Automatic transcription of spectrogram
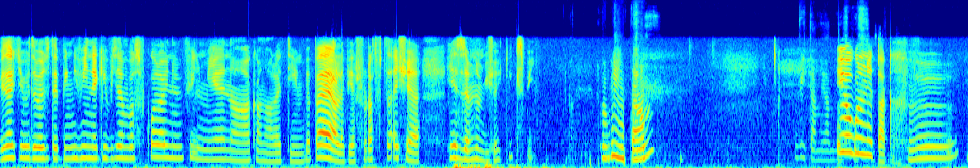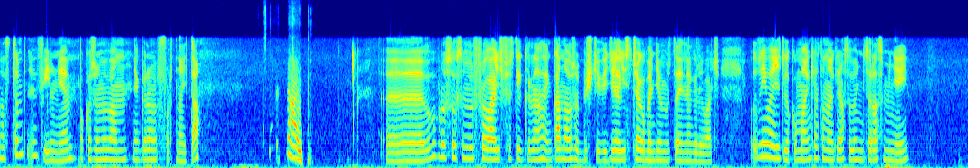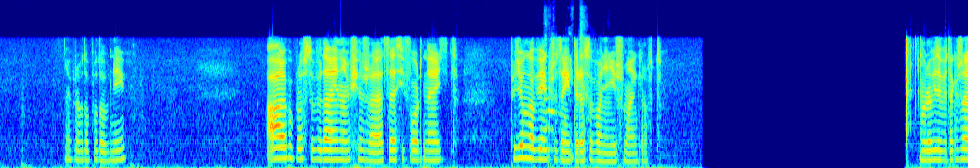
Witajcie, widzowie, tutaj Pingwinek i witam was w kolejnym filmie na kanale Team BP, ale pierwszy raz w CSie. Jest ze mną dzisiaj Kixpi. Witam. Witam Jan. I ogólnie tak, w następnym filmie pokażemy wam jak gramy w Fortnite'a. Snipe. Eee, bo po prostu chcemy już wprowadzić wszystkie gry na ten kanał, żebyście wiedzieli z czego będziemy tutaj nagrywać. Bo to nie będzie tylko Minecraft, a Minecraftu będzie coraz mniej. Najprawdopodobniej. Ale po prostu wydaje nam się, że CS i Fortnite przyciąga większe zainteresowanie niż Minecraft. Dobra, widzowie, także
